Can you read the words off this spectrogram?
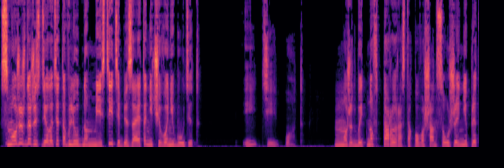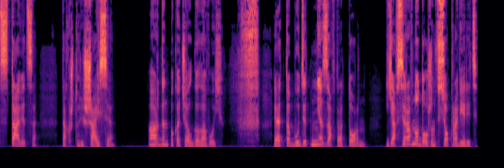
Сможешь даже сделать это в людном месте, и тебе за это ничего не будет. Идиот. Может быть, но второй раз такого шанса уже не представится. — так что решайся. Арден покачал головой. Это будет не завтра, Торн. Я все равно должен все проверить.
